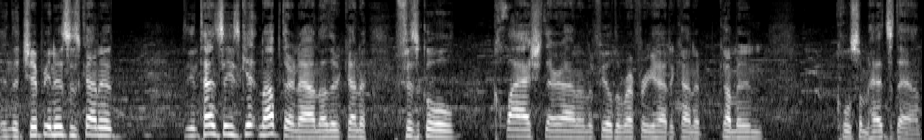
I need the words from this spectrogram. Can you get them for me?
And the chippiness is kind of, the intensity is getting up there now. Another kind of physical clash there out on the field. The referee had to kind of come in and cool some heads down.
